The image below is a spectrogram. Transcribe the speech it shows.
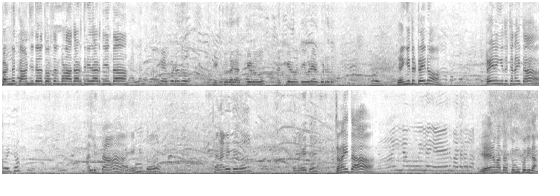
ಕಣ್ಣು ಕಾಣಿಸಿದೆಲ್ಲ ತೋರ್ಸನ್ ಕಣ ಅದಾಡ್ತೀನಿ ಇದಾಡ್ತೀನಿ ಅಂತ. ಎಲ್ಲ ಹೇಳ್ಕೊಟ್ಟಿರೋದು. ನೆಕ್ಸ್ಟ್ ಹೋದಾಗ ಹತ್ತೇಳು ಹತ್ತೇಳು ಅಂತ ಇವಳು ಹೇಳ್ಕೊಟ್ಟಿರೋದು. ಹೆಂಗಿತ್ತು ಟ್ರೈನು ಟ್ರೈನ್ ಹೆಂಗಿತ್ತು? ಚೆನ್ನಾಗಿತ್ತಾ? ಅಲ್ಲಿತ್ತ ಹೆಂಗಿತ್ತು? ಚೆನ್ನಾಗೈತೆ ಚೆನ್ನಾಗೈತೆ? ಚೆನ್ನಾಗಿತ್ತಾ ಆ, ಇಲ್ಲ ಹೂ ಇಲ್ಲ ಏನು ಮಾತಾಡಲ್ಲ ಏನು ಮಾತ್ರ ಸುಮ್ ಕುದಿದ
